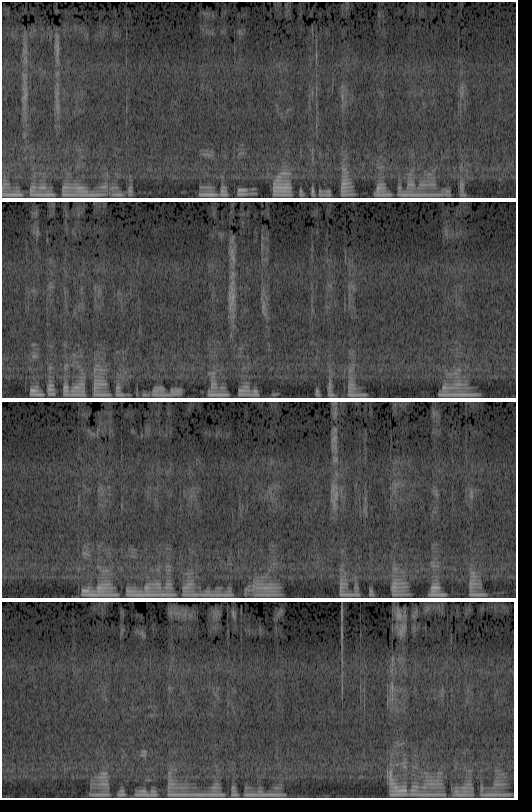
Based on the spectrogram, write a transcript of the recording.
manusia-manusia lainnya untuk mengikuti pola pikir kita dan pemandangan kita. Perintah dari apa yang telah terjadi, manusia diciptakan dengan keindahan-keindahan yang telah dimiliki oleh Sang Pencipta dan tentang mengabdi kehidupan yang sesungguhnya. Air memanglah terlihat tenang,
